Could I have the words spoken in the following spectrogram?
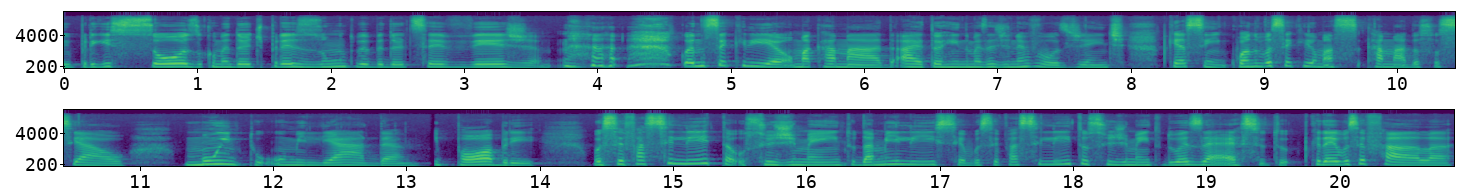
e preguiçoso, comedor de presunto, bebedor de cerveja. quando você cria uma camada. Ah, eu tô rindo, mas é de nervoso, gente. Porque assim, quando você cria uma camada social muito humilhada e pobre, você facilita o surgimento da milícia, você facilita o surgimento do exército, porque daí você fala.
